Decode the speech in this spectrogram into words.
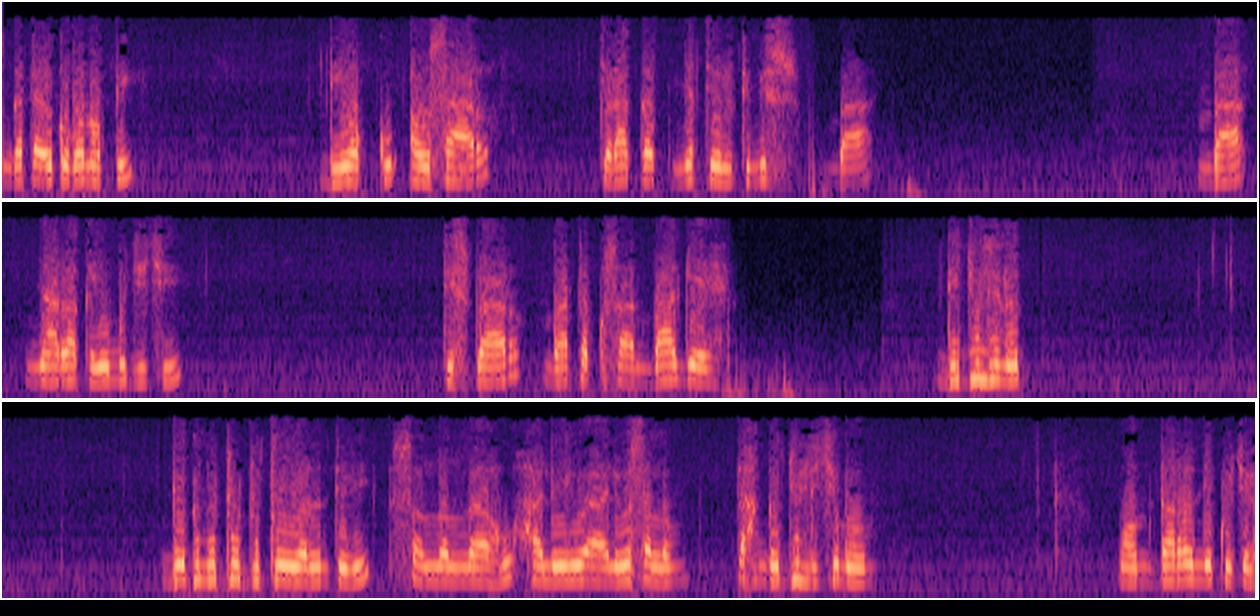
nga tay ko ba noppi di yokk aw ci ràkkab ñetteelu timis mbaa mbaa ñaar ràkk ya mujj ci tisbaar mbaa takkusaan mbaa di julli nag dégg ñu tudd tur yonante bi sallallahu alayhi wa alihi wa sallam tax nga julli ci moom. Moom dara ca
